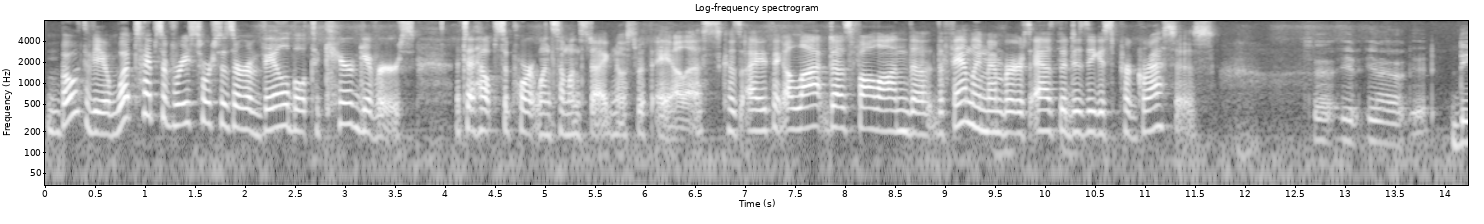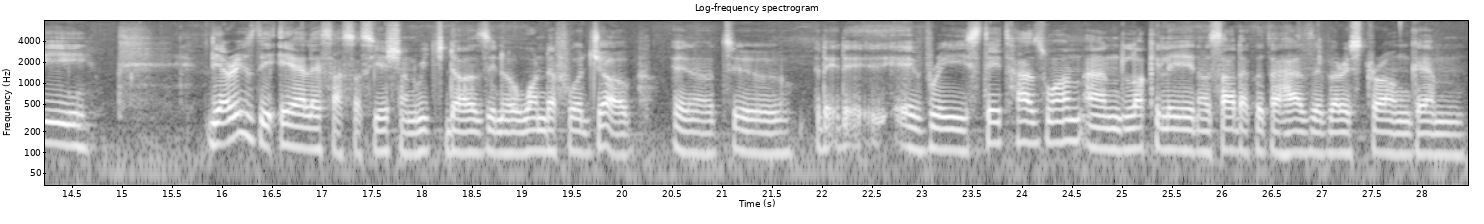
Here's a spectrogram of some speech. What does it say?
both of you, what types of resources are available to caregivers to help support when someone's diagnosed with ALS? Because I think a lot does fall on the, the family members as the disease progresses. So, you, know, the there is the ALS Association, which does you know wonderful job. You know, to the, the, every state has one, and luckily, you know, South Dakota has a very strong um,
